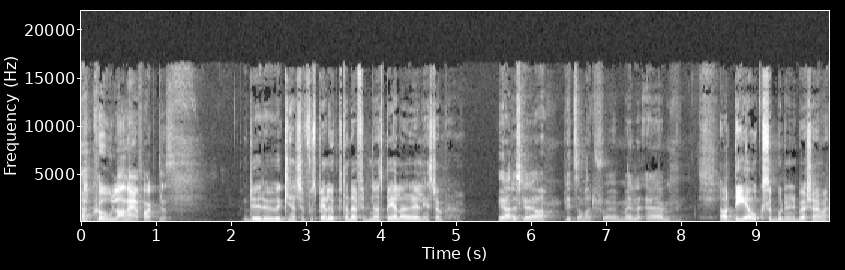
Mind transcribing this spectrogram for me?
hur cool han är faktiskt. Du, du kanske får spela upp den där för dina spelare, Lindström? Ja, det ska jag göra. Pizzamatch. Eh, men... Ja, det också borde ni börja köra ja. med.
